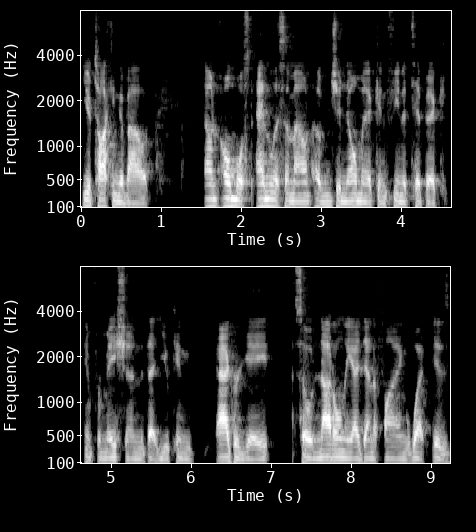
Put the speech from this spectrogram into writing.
you're talking about an almost endless amount of genomic and phenotypic information that you can aggregate. So not only identifying what is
